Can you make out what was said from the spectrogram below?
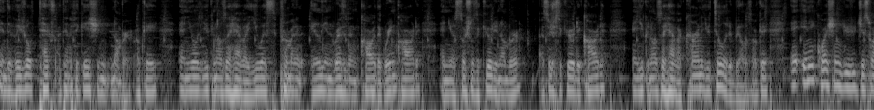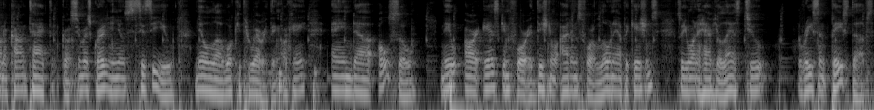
individual tax identification number okay? And you you can also have a u.s permanent alien resident card the green card and your social security number a social security card and you can also have a current utility bills okay? A- any question you just want to contact consumers credit union ccu they'll uh, walk you through everything okay? And uh, also they are asking for additional items for loan applications. So you want to have your last two recent pay stubs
